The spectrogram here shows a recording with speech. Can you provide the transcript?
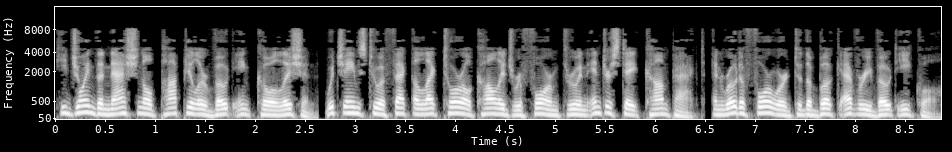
he joined the National Popular Vote Inc. coalition, which aims to effect electoral college reform through an interstate compact, and wrote a foreword to the book Every Vote Equal.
